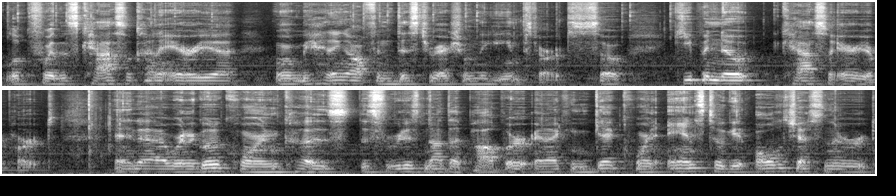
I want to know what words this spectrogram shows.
look for this castle kind of area, and to be heading off in this direction when the game starts. So keep a note, castle area part. And uh, we're going to go to corn because this route is not that popular, and I can get corn and still get all the chests in the route,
